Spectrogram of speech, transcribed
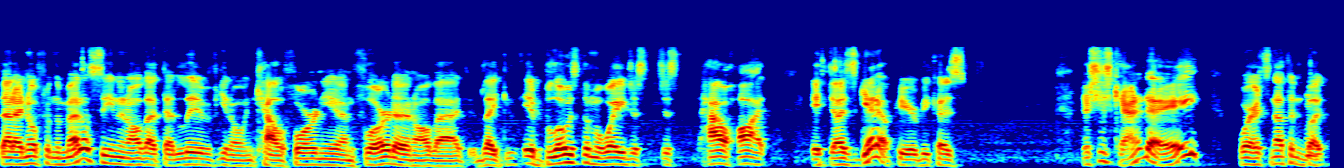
that I know from the metal scene and all that, that live, you know, in California and Florida and all that. Like it blows them away just just how hot it does get up here because this is Canada, eh? Where it's nothing but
